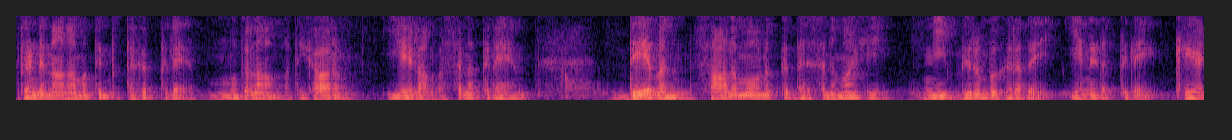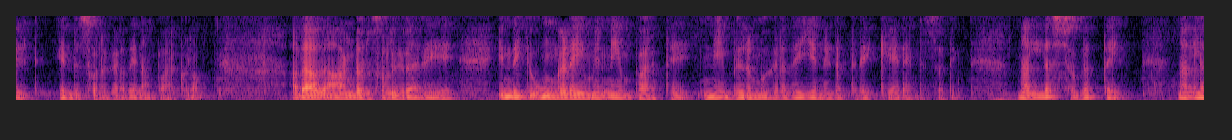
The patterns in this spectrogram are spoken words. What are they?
ரெண்டு நாலாமத்தின் புத்தகத்திலே முதலாம் அதிகாரம் ஏழாம் வசனத்திலே தேவன் சாலமோனுக்கு தரிசனமாகி நீ விரும்புகிறதை என்னிடத்திலே கேள் என்று சொல்லுகிறதை நாம் பார்க்கிறோம். அதாவது ஆண்டவர் சொல்லுகிறாரு இன்றைக்கு உங்களையும் என்னையும் பார்த்து நீ விரும்புகிறதை என்னிடத்திலே கேள் என்று சொல்லி. நல்ல சுகத்தை நல்ல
